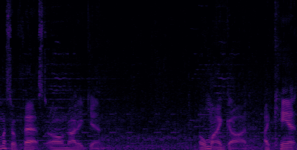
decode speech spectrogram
Am I so fast? Oh, not again. Oh my god. I can't.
